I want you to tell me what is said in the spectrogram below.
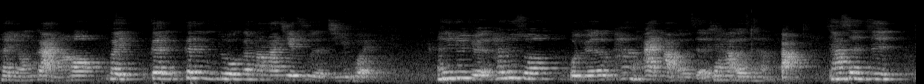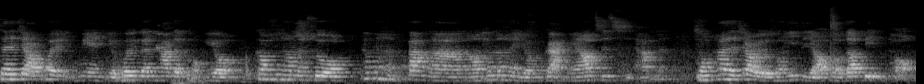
很勇敢，然后会更更多跟妈妈接触的机会。”他就觉得，他就说，我觉得他很爱他儿子，而且他儿子很棒。他甚至在教会里面也会跟他的朋友告诉他们说，他们很棒啊，然后他们很勇敢，你要支持他们。从他的教友从一直摇头到点头，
